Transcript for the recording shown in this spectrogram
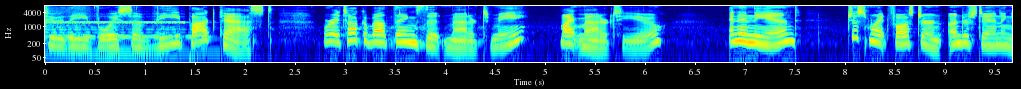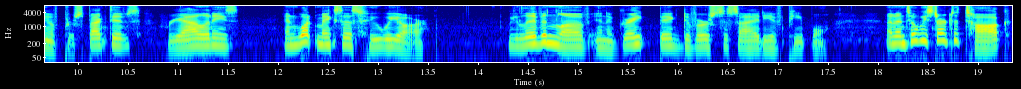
to the Voice of V podcast, where I talk about things that matter to me, might matter to you, and in the end, just might foster an understanding of perspectives, realities, and what makes us who we are. We live and love in a great, big, diverse society of people. And until we start to talk,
